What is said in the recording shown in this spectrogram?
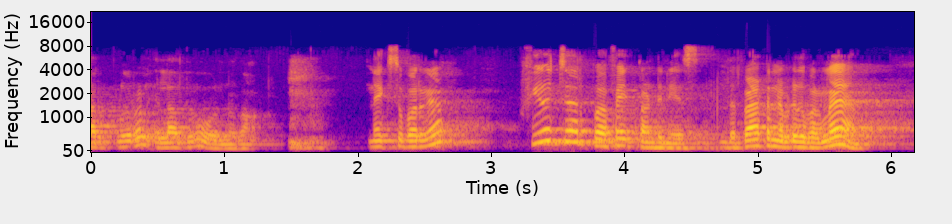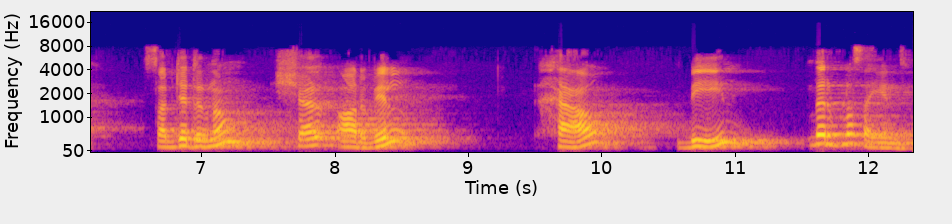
ஆர் ப்ளூரல் எல்லாத்துக்கும் ஒன்று தான் நெக்ஸ்ட் பாருங்கள் ஃபியூச்சர் பர்ஃபெக்ட் கண்டினியூஸ் இந்த பேட்டர்ன் எப்படி பாருங்களேன். சப்ஜெக்ட் இருக்கணும். Shall or will have been verb plus ING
